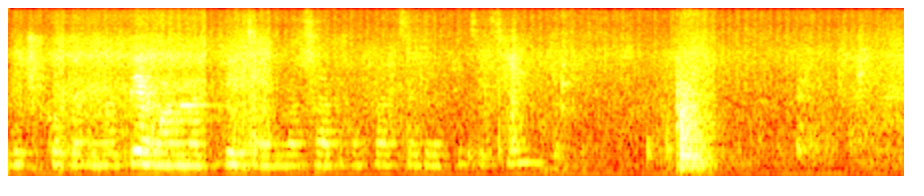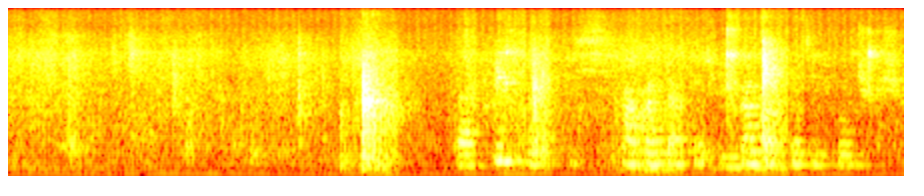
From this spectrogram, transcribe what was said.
Ильич Копия на 1 на 3 20 22 37. Так, и подпись. А, контактный, контактный телефончик еще.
